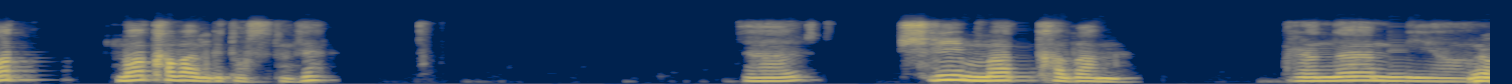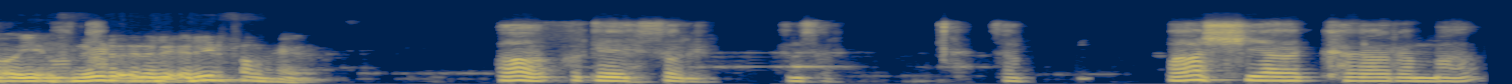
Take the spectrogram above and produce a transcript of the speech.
ಮಾತು ಮಾತು ಖವಾನ್ ಬಿ ತೋರಿಸ್ತು Shri Madhavam Pranamya. No, read, read from here. Oh, okay, sorry. I'm sorry. So, Pashyakarama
